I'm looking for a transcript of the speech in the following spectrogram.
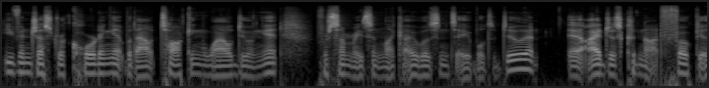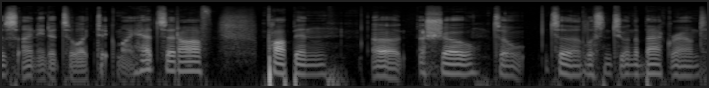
even just recording it without talking while doing it, for some reason, like, I wasn't able to do it. I just could not focus. I needed to, like, take my headset off, pop in uh, a show to, to listen to in the background,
